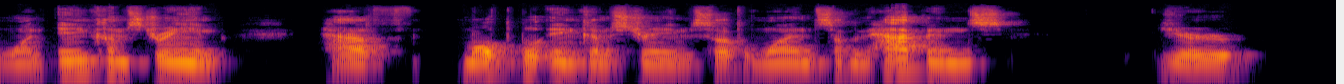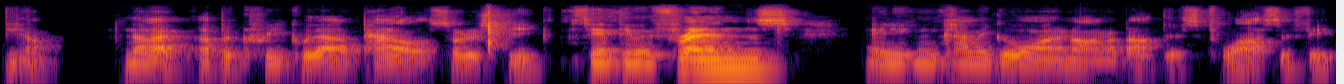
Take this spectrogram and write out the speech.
one income stream. Have multiple income streams, so if one something happens, you're you know not up a creek without a paddle, so to speak. Same thing with friends, and you can kind of go on and on about this philosophy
